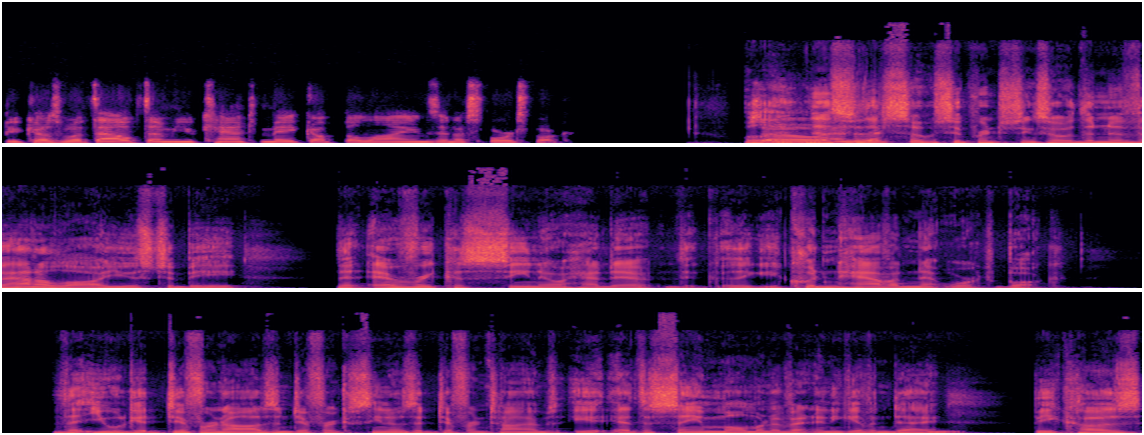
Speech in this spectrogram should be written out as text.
because without them you can't make up the lines in a sports book. Well, so, that's, so that's so super interesting. So the Nevada law used to be that every casino had to you couldn't have a networked book that you would get different odds in different casinos at different times at the same moment of any given day mm. because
